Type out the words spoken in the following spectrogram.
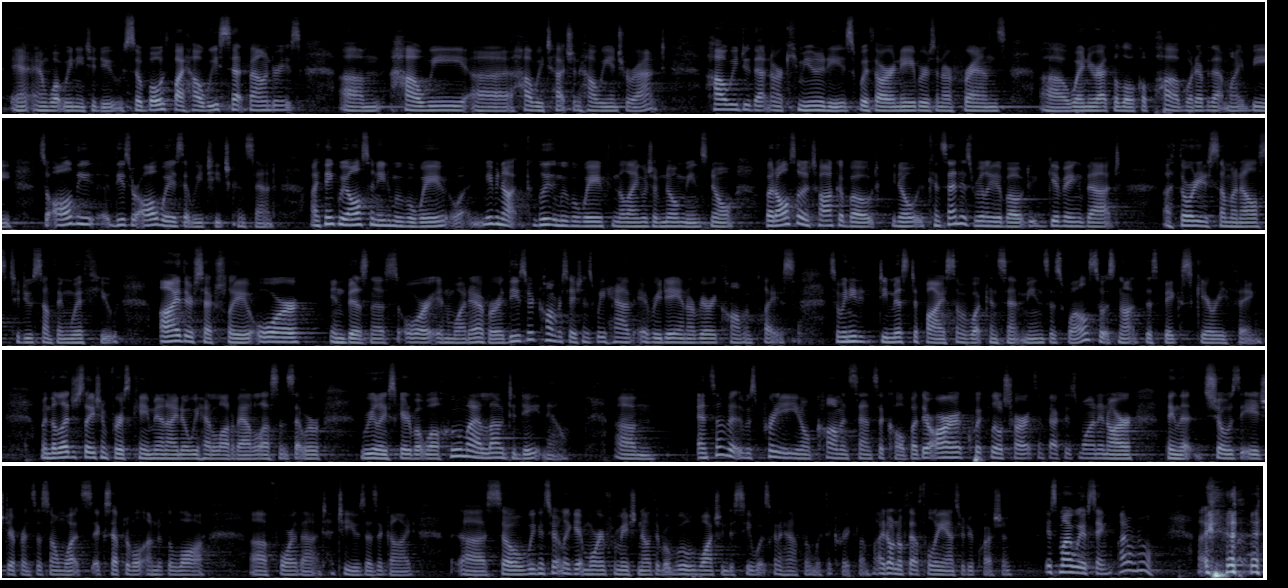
and, and what we need to do. So both by how we set boundaries, um, how we uh, how we touch and how we interact, how we do that in our communities with our neighbors and our friends, uh, when you're at the local pub, whatever that might be. So all the these are all ways that we teach consent. I think we also need to move away, maybe not completely move away from the language of no means no, but also to talk about, you know, consent is really about giving that authority to someone else to do something with you, either sexually or in business or in whatever. These are conversations we have every day and are very commonplace. So we need to demystify some of what consent means as well, so it's not this big scary thing. When the legislation first came in, I know we had a lot of adolescents that were really scared about, well, who am I allowed to date now? Um, and some of it was pretty, you know, commonsensical. But there are quick little charts. In fact, there's one in our thing that shows the age differences on what's acceptable under the law uh, for that to use as a guide. Uh, so we can certainly get more information out there, but we'll be watching to see what's going to happen with the curriculum. I don't know if that fully answered your question. It's my way of saying I don't know.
